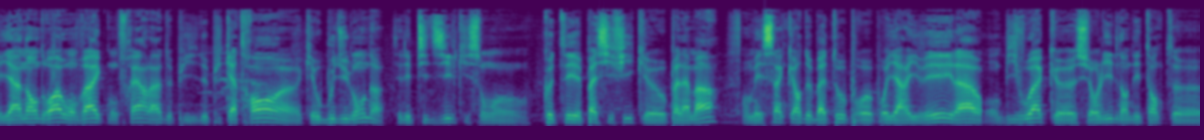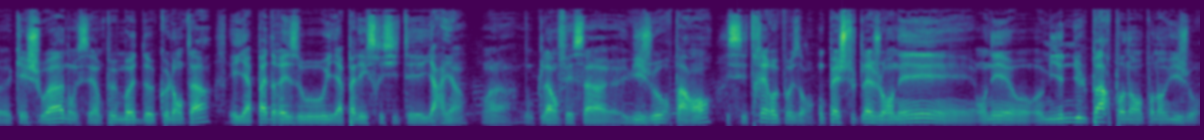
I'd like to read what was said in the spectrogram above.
Il y a un endroit où on va avec mon frère là depuis depuis quatre ans, euh, qui est au bout du monde. C'est des petites îles qui sont côté Pacifique euh, au Panama. On met cinq heures de bateau pour pour y arriver. Et là, on bivouac euh, sur l'île dans des tentes quechua. Donc c'est un peu mode Colanta. Et il n'y a pas de réseau, il n'y a pas d'électricité, il n'y a rien. Voilà. Donc là, on fait ça huit jours par an. C'est très reposant. On pêche toute la journée. Et on est au, au milieu de nulle part pendant pendant huit jours.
